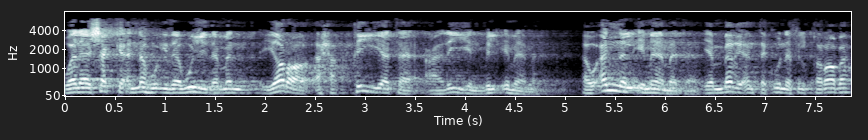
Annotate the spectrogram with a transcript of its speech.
ولا شك أنه إذا وجد من يرى أحقية علي بالإمامة أو أن الإمامة ينبغي أن تكون في القرابة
